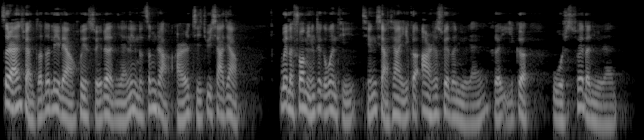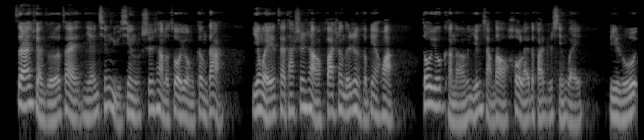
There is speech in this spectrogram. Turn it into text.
自然选择的力量会随着年龄的增长而急剧下降。为了说明这个问题，请想象一个二十岁的女人和一个五十岁的女人。自然选择在年轻女性身上的作用更大，因为在她身上发生的任何变化都有可能影响到后来的繁殖行为。比如，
